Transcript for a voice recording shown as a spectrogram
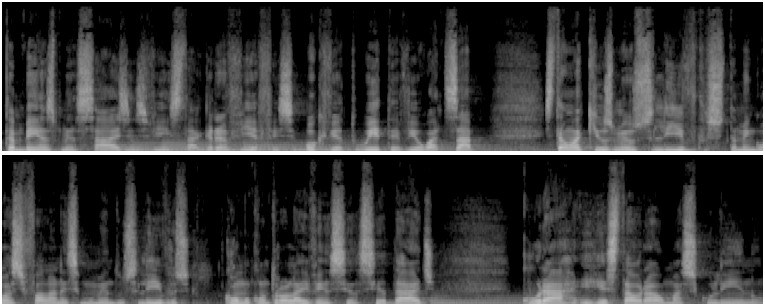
também as mensagens via Instagram, via Facebook, via Twitter, via WhatsApp. Estão aqui os meus livros, também gosto de falar nesse momento dos livros, Como Controlar e Vencer a Ansiedade, Curar e Restaurar o Masculino,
